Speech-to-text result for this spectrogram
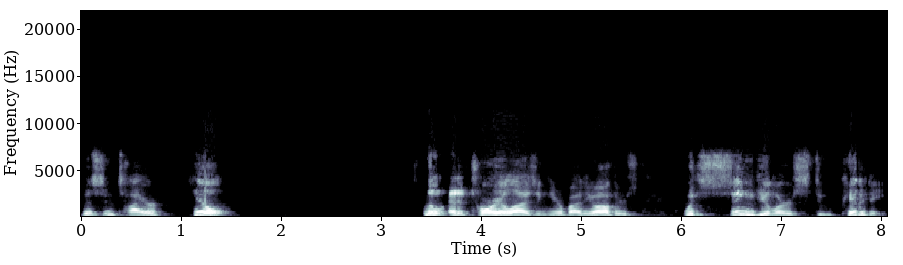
this entire hill. A little editorializing here by the authors with singular stupidity.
